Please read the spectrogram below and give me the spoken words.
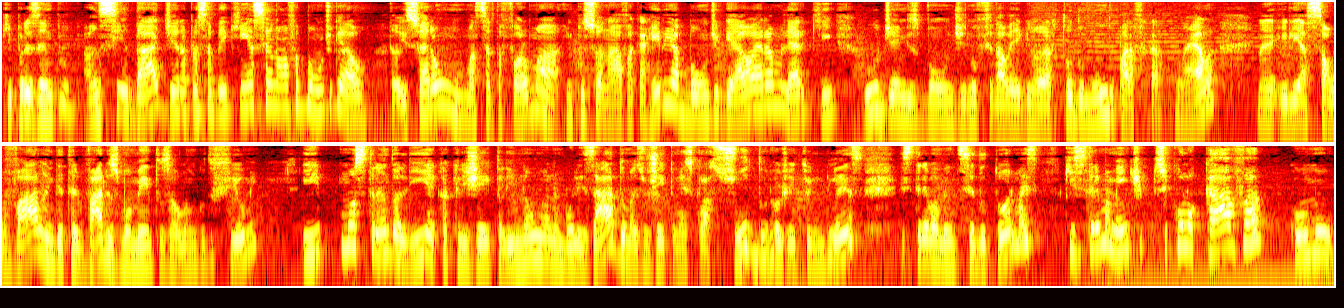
que, por exemplo, a ansiedade era para saber quem ia ser a nova Bond Girl. Então isso era uma certa forma impulsionava a carreira e a Bond Girl era a mulher que o James Bond no final ia ignorar todo mundo para ficar com ela, né? Ele ia salvá-la em vários momentos ao longo do filme e mostrando ali com aquele jeito ali não anabolizado, mas um jeito mais classudo, né, o jeito inglês, extremamente sedutor, mas que extremamente se colocava como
